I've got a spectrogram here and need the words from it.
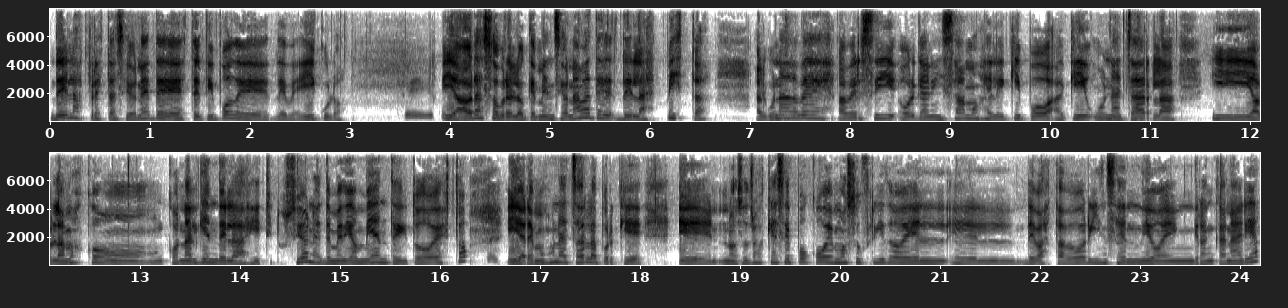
de las prestaciones de este tipo de, de vehículos. Y ahora sobre lo que mencionabas de, las pistas, alguna vez a ver si organizamos el equipo aquí una charla y hablamos con, con alguien de las instituciones de medio ambiente y todo esto y haremos una charla porque eh, nosotros que hace poco hemos sufrido el, el devastador incendio en Gran Canaria,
